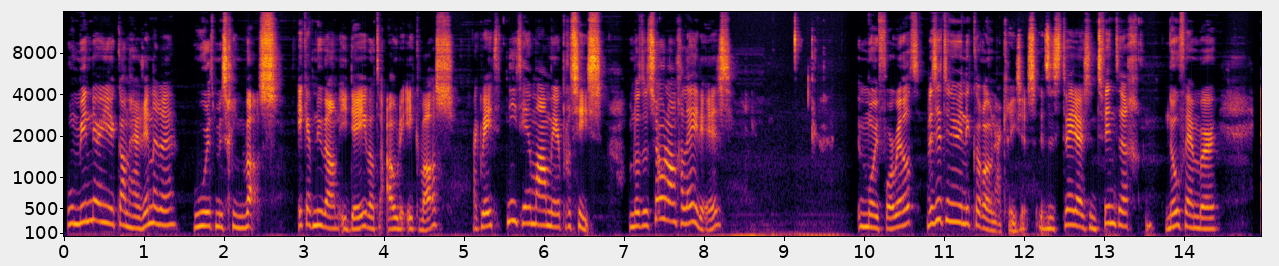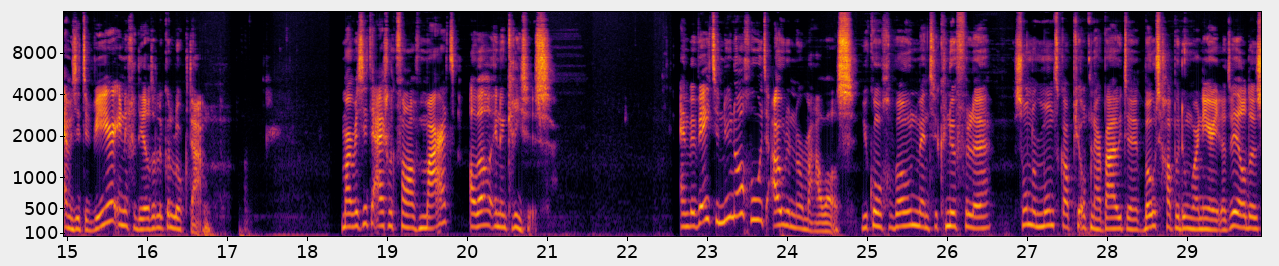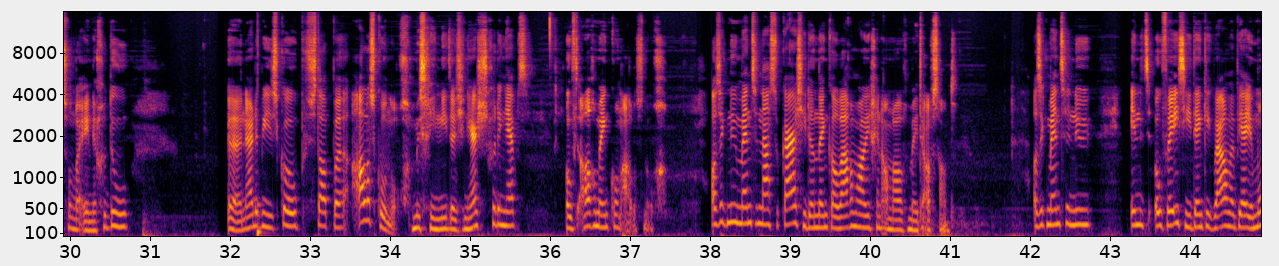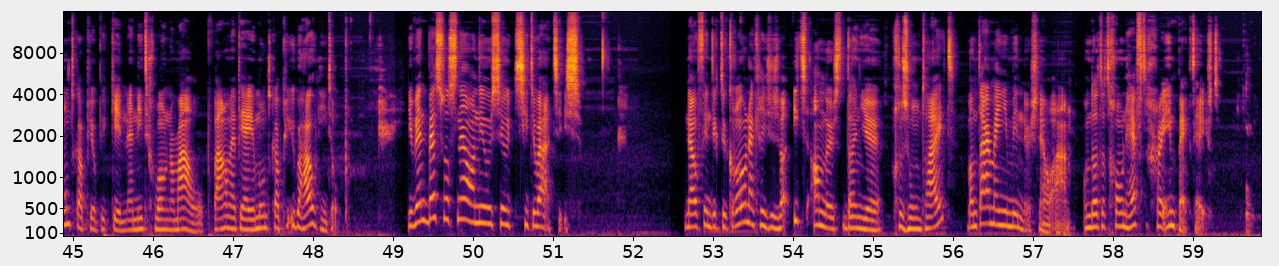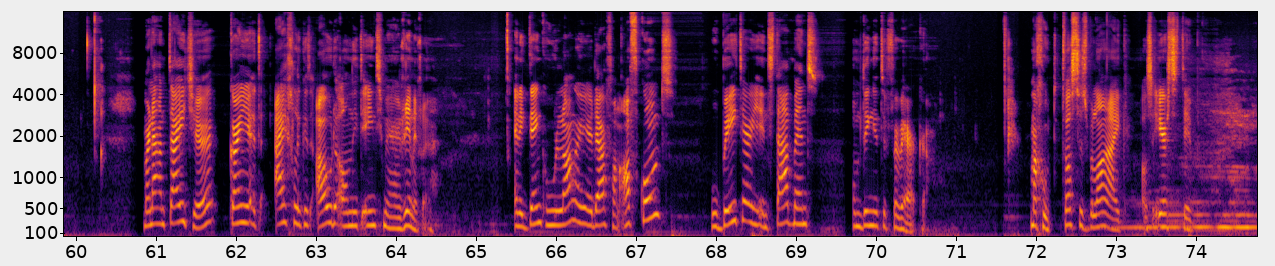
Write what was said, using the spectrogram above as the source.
hoe minder je kan herinneren hoe het misschien was. Ik heb nu wel een idee wat de oude ik was, maar ik weet het niet helemaal meer precies. Omdat het zo lang geleden is. Een mooi voorbeeld. We zitten nu in de coronacrisis. Het is 2020, november, en we zitten weer in een gedeeltelijke lockdown. Maar we zitten eigenlijk vanaf maart al wel in een crisis. En we weten nu nog hoe het oude normaal was. Je kon gewoon mensen knuffelen, zonder mondkapje op naar buiten, boodschappen doen wanneer je dat wilde, zonder enig gedoe. Uh, naar de bioscoop, stappen, alles kon nog. Misschien niet als je een hersenschudding hebt, Over het algemeen kon alles nog. Als ik nu mensen naast elkaar zie, dan denk ik al, waarom hou je geen anderhalve meter afstand? Als ik mensen nu in het OV zie, denk ik, waarom heb jij je mondkapje op je kin en niet gewoon normaal op? Waarom heb jij je mondkapje überhaupt niet op? Je bent best wel snel aan nieuwe situaties. Nou vind ik de coronacrisis wel iets anders dan je gezondheid, want daar ben je minder snel aan, omdat het gewoon heftiger impact heeft. Maar na een tijdje kan je het eigenlijk het oude al niet eens meer herinneren. En ik denk hoe langer je daarvan afkomt, hoe beter je in staat bent om dingen te verwerken. Maar goed, het was dus belangrijk als eerste tip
